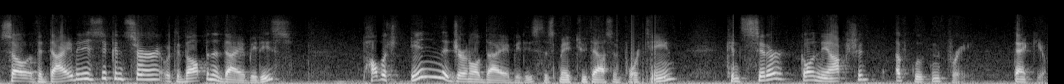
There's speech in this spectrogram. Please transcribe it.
So if the diabetes is a concern with developing the diabetes, published in the Journal of Diabetes, this May 2014, consider going the option of gluten-free. Thank you.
